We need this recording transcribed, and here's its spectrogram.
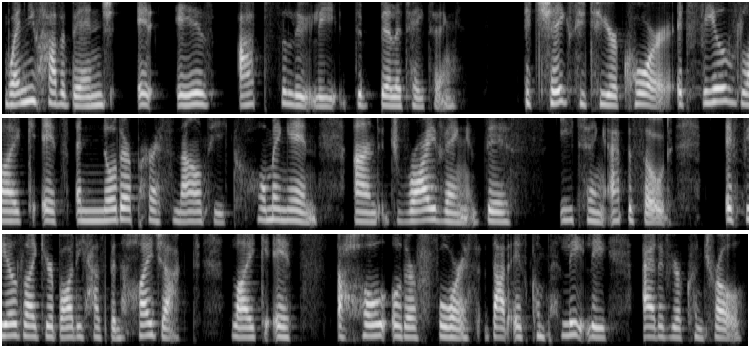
when you have a binge, it is absolutely debilitating. It shakes you to your core. It feels like it's another personality coming in and driving this eating episode. It feels like your body has been hijacked, like it's a whole other force that is completely out of your control.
